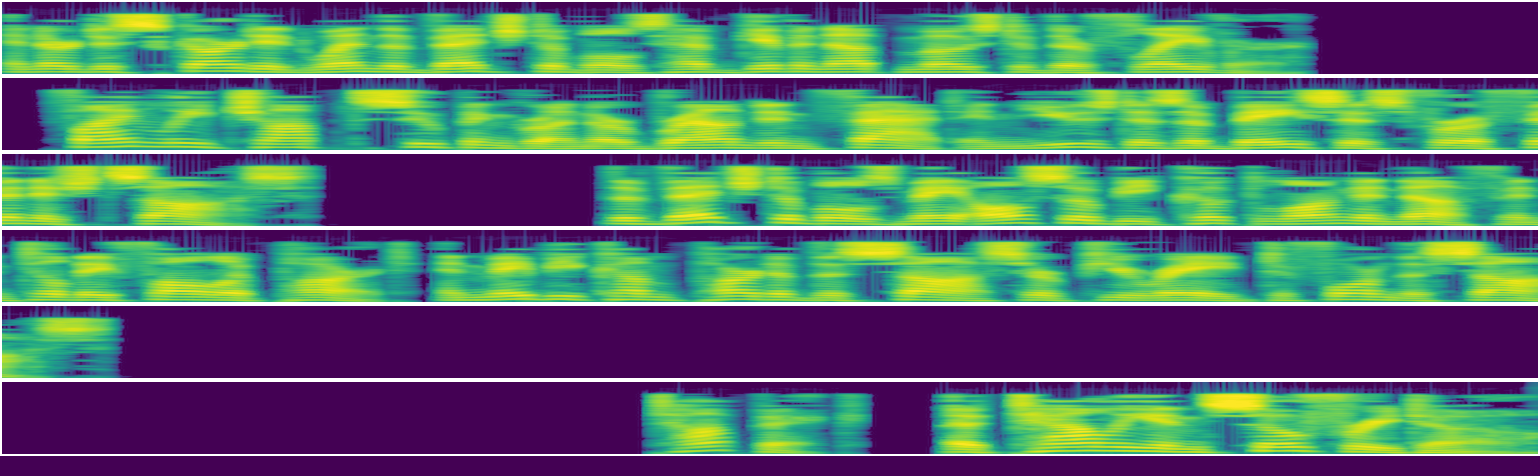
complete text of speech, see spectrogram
and are discarded when the vegetables have given up most of their flavor. Finely chopped suppengrün are browned in fat and used as a basis for a finished sauce. The vegetables may also be cooked long enough until they fall apart, and may become part of the sauce or pureed to form the sauce. Italian soffritto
